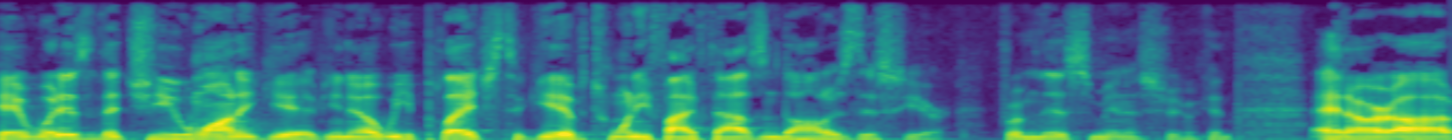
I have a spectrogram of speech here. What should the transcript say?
Okay, what is it that you want to give? You know, we pledged to give $25,000 this year from this ministry. Okay? At our uh,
